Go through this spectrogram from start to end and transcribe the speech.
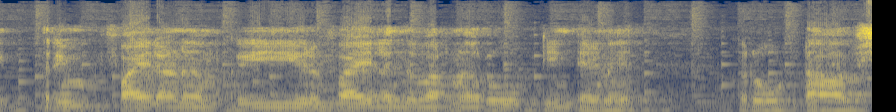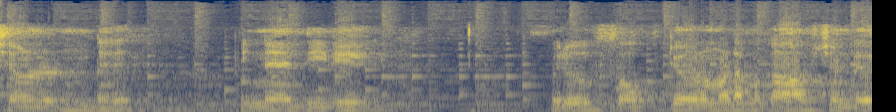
ഇത്രയും ഫയലാണ് നമുക്ക് ഈ ഒരു ഫയൽ എന്ന് പറഞ്ഞ റൂട്ടിന്റെ ആണ്. റൂട്ട് ആവശ്യമുണ്ട്. പിന്നെ ഇതിൽ ഒരു സോഫ്റ്റ്വെയർ കൂടെ നമുക്ക് ആവശ്യമുണ്ട്.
